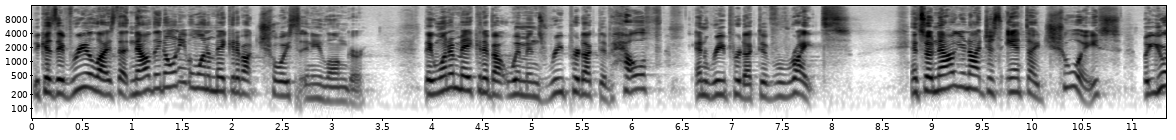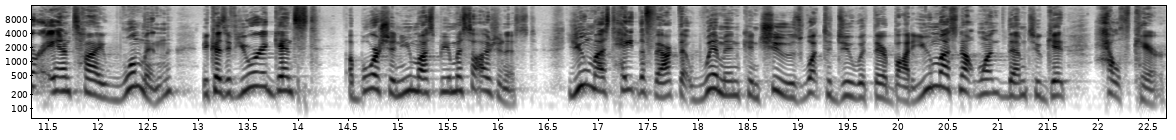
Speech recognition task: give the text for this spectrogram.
because they've realized that now they don't even want to make it about choice any longer. They want to make it about women's reproductive health and reproductive rights. And so now you're not just anti choice, but you're anti woman because if you're against abortion, you must be a misogynist. You must hate the fact that women can choose what to do with their body. You must not want them to get health care.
